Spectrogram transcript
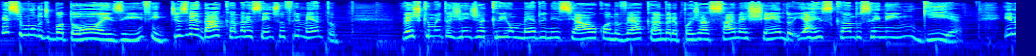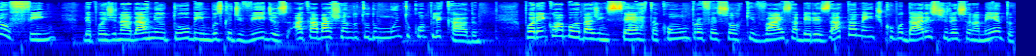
esse mundo de botões e, enfim, desvendar a câmera sem sofrimento. Vejo que muita gente já cria um medo inicial quando vê a câmera, pois já sai mexendo e arriscando sem nenhum guia. E no fim, depois de nadar no YouTube em busca de vídeos, acaba achando tudo muito complicado. Porém, com a abordagem certa, com um professor que vai saber exatamente como dar esse direcionamento,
